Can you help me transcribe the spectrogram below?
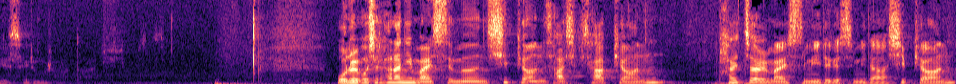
예수 이름으로 오늘 보실 하나님 말씀은 시편 44편 8절 말씀이 되겠습니다. 시편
